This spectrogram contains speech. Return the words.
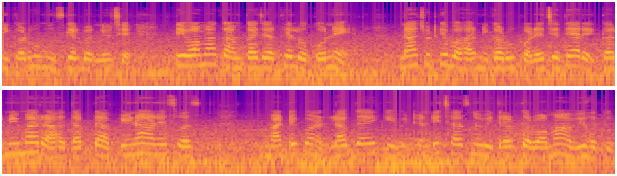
નીકળવું મુશ્કેલ બન્યું છે. તેવામાં કામકાજ અર્થે લોકોને ના છૂટકે બહાર નીકળવું પડે છે ત્યારે ગરમીમાં રાહત આપતા પીણા અને સ્વસ્થ માટે પણ લાભદાયક એવી ઠંડી છાશનું વિતરણ કરવામાં આવ્યું હતું.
